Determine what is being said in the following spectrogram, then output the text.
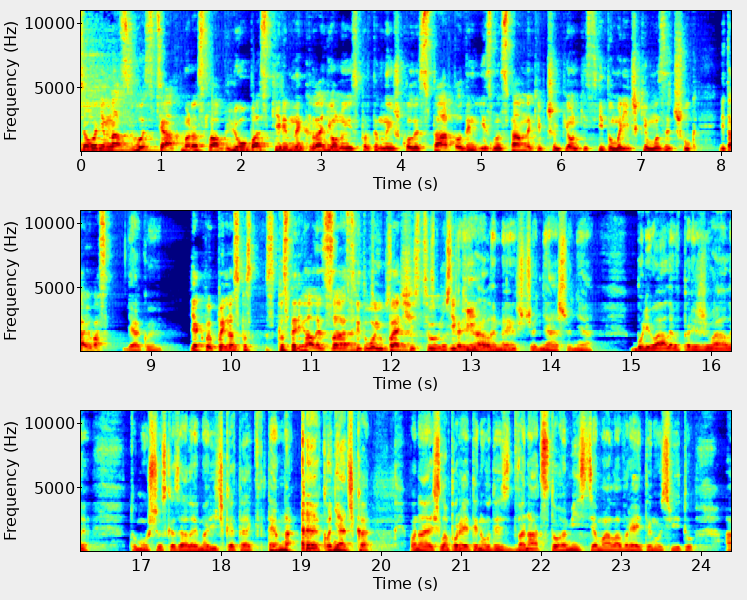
Сьогодні в нас в гостях Мирослав Любас, керівник районної спортивної школи Старт, один із наставників чемпіонки світу Марічки Мозичук. Вітаю вас! Дякую. Як ви пильно спос- спостерігали за світовою першістю? Які ми щодня, щодня. Болівали, переживали, тому що сказали, Марічка так темна конячка. Вона йшла по рейтингу десь 12-го місця мала в рейтингу світу, а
